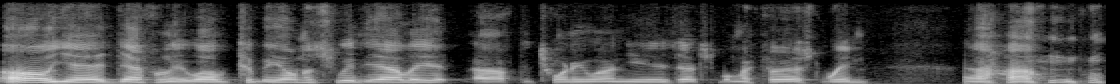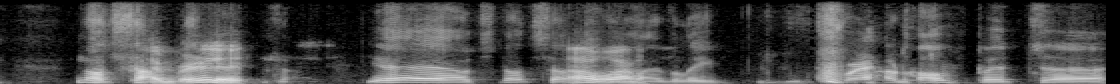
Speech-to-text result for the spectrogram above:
Oh yeah, definitely. Well, to be honest with you, Elliot, after 21 years, that's my first win. Um, not something. Oh, really? That, yeah, it's not something oh, wow. I'm overly proud of, but uh,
